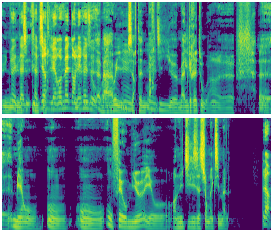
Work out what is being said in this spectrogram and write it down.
une, oui, une, Ça une veut dire de les remettre dans les réseaux. Quoi. Bah oui, une mmh, certaine partie euh, malgré tout, hein, euh, mais on, on, on, on, fait au mieux et au, en utilisation maximale. Alors,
